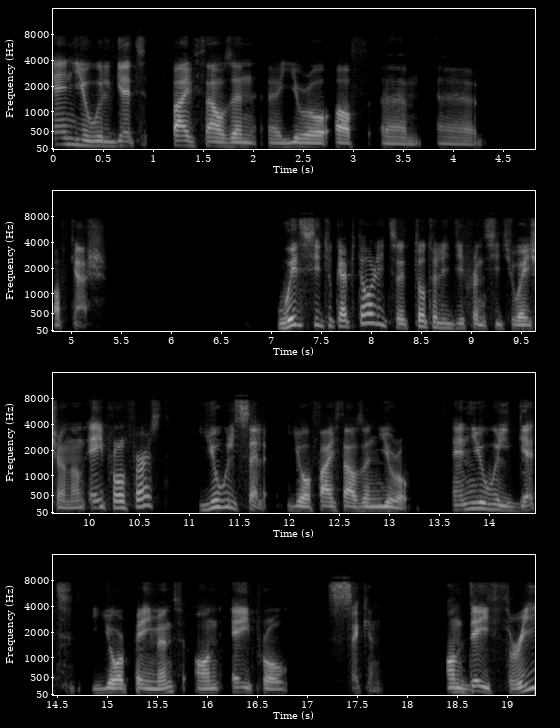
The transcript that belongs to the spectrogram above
and you will get 5,000 uh, euro of um, uh, of cash. With C2 Capital, it's a totally different situation. On April 1st, you will sell your 5,000 euro and you will get your payment on April 2nd. On day three,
